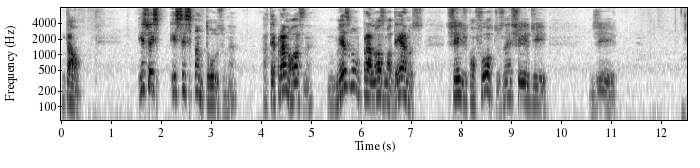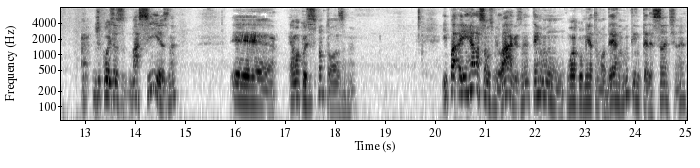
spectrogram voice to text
Então, isso é, isso é espantoso, né? Até para nós, né? Mesmo para nós modernos, cheio de confortos, né? Cheio de, de de coisas macias, né? É, é uma coisa espantosa, né? E em relação aos milagres, né, tem um, um argumento moderno muito interessante, né?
